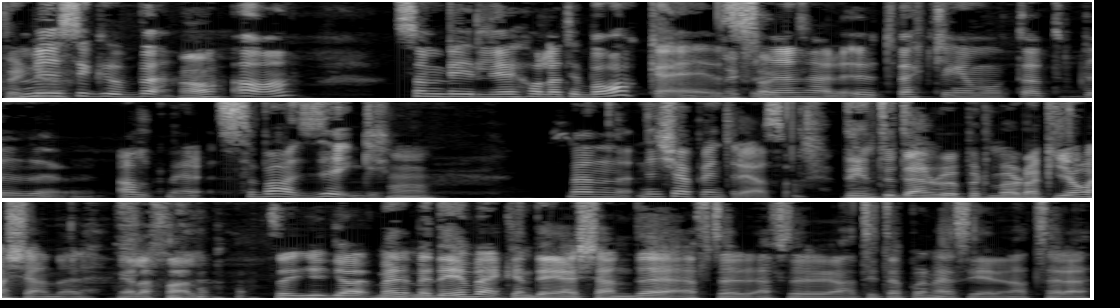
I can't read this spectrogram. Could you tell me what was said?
tänker jag. Mysig gubbe. Ja. Som vill hålla tillbaka i, den här utvecklingen mot att bli allt mer svajig. Mm. Men ni köper inte det alltså? Det är inte den Rupert Murdoch jag känner i alla fall. jag, men, men det är verkligen det jag kände efter, efter jag har tittat på den här serien. Att så här,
